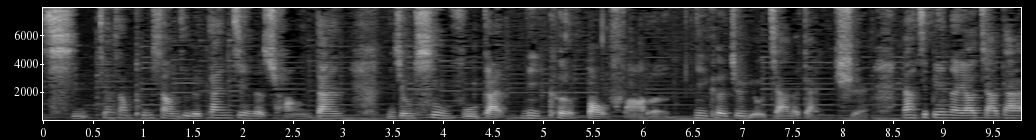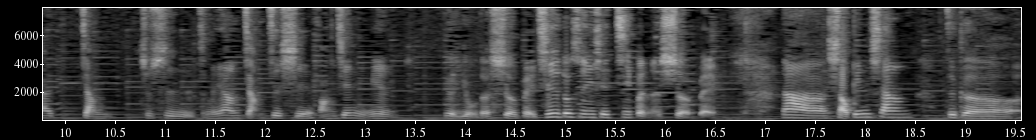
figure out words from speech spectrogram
气，加上铺上这个干净的床单，你就幸福感立刻爆发了，立刻就有家的感觉。那这边呢，要教大家讲，就是怎么样讲这些房间里面的有的设备，其实都是一些基本的设备。那小冰箱，这个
